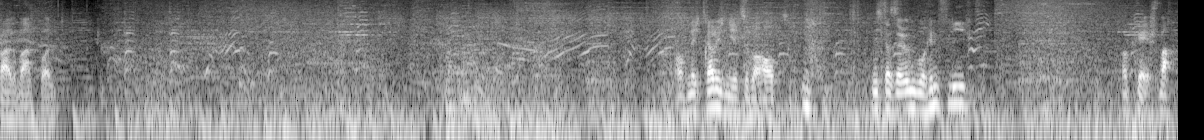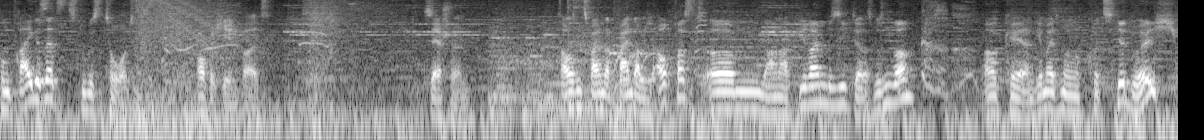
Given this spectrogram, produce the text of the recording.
Frage beantwortet. Hoffentlich treffe ich ihn jetzt überhaupt. Nicht, dass er irgendwo hinfliegt. Okay, Schwachpunkt freigesetzt. Du bist tot. Hoffe ich jedenfalls. Sehr schön. 1200 Feinde habe ich auch fast. Ähm, Lana hat Pirein besiegt, ja, das wissen wir. Okay, dann gehen wir jetzt mal noch kurz hier durch.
